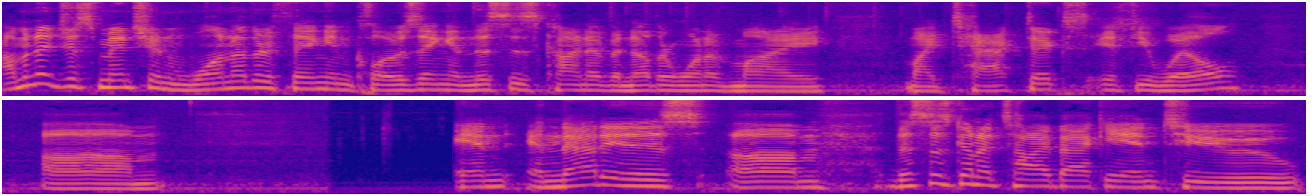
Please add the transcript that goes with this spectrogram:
I'm gonna just mention one other thing in closing, and this is kind of another one of my my tactics, if you will. Um, and and that is um, this is going to tie back into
